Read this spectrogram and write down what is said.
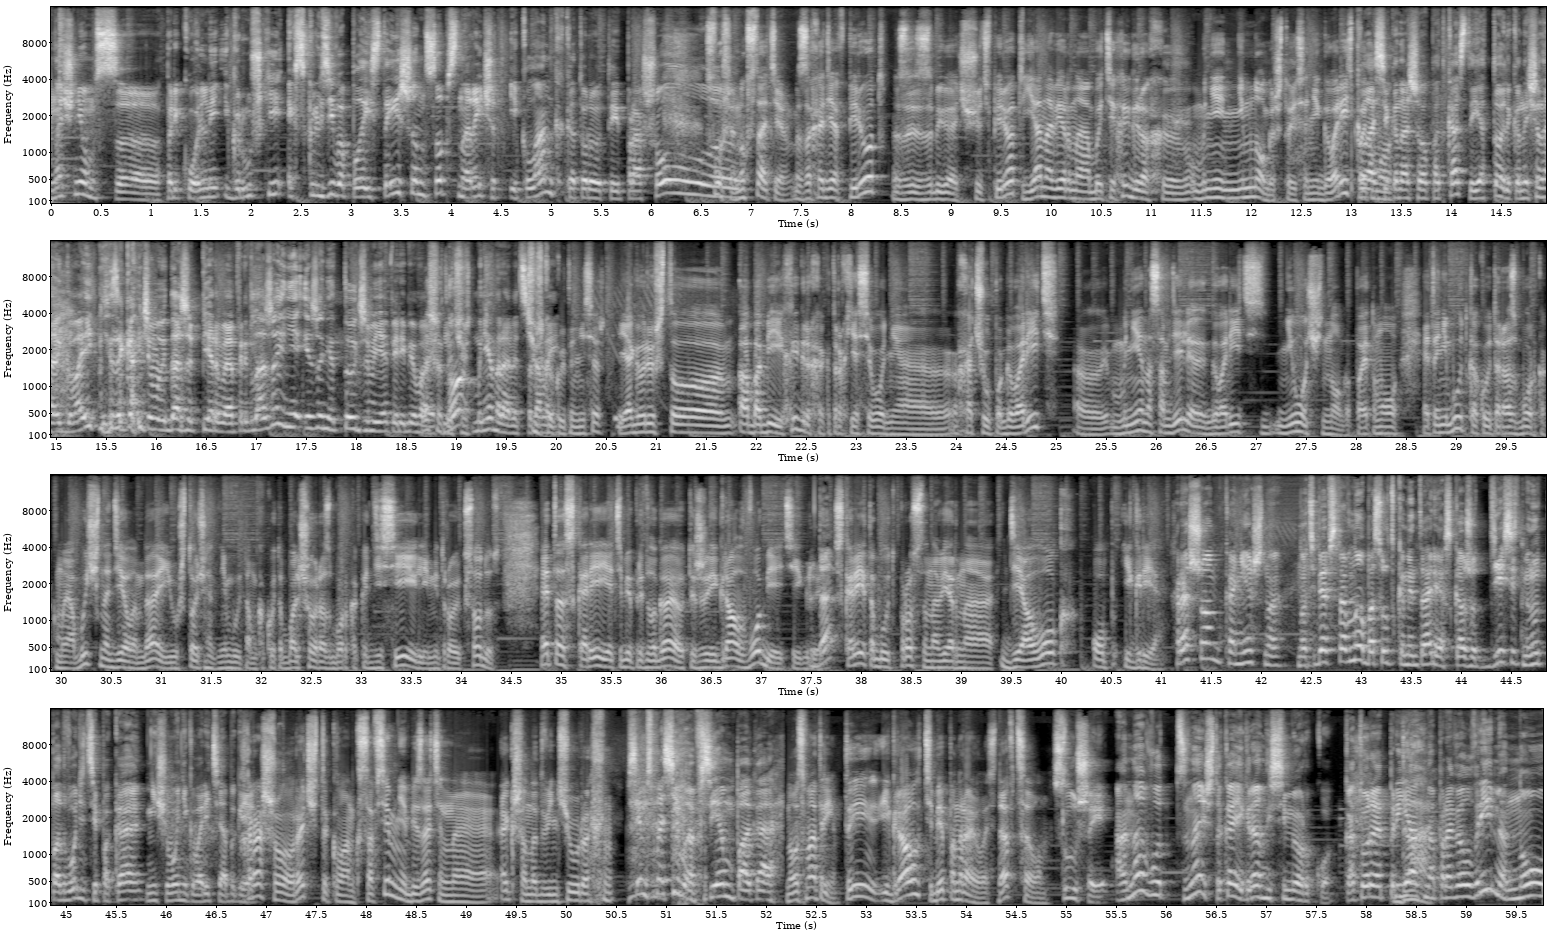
Начнем с э, прикольной игрушки эксклюзива PlayStation, собственно, Ratchet и Clank, которую ты прошел. Слушай, ну, кстати, заходя вперед, за- забегая чуть-чуть вперед, я, наверное, об этих играх, э, мне немного что есть о них говорить, поэтому- Классика нашего подкаста, я только начинаю говорить, не заканчиваю даже первое предложение, и Женя тут же меня перебивает. Это Но чушь- мне нравится, Чушь какую-то несешь. Я говорю, что об обеих играх, о которых я сегодня э, хочу поговорить, мне на самом деле говорить не очень много. Поэтому это не будет какой-то разбор, как мы обычно делаем, да, и уж точно это не будет там какой-то большой разбор, как Odyssey или Metro Exodus. Это скорее я тебе предлагаю, ты же играл в обе эти игры. Да. Скорее это будет просто, наверное, диалог об игре. Хорошо, конечно, но тебя все равно обосрут в комментариях, скажут 10 минут подводите, пока ничего не говорите об игре. Хорошо, Ratchet Clank совсем не обязательно экшен-адвенчура. Всем спасибо, всем пока. Но смотри, ты играл, тебе понравилось, да, в целом? Слушай, она вот, знаешь, такая игра на семерку, которая приятно Да. провел время, но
